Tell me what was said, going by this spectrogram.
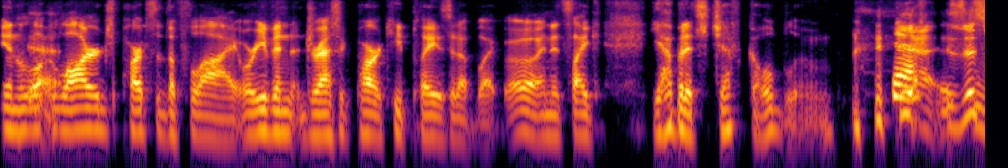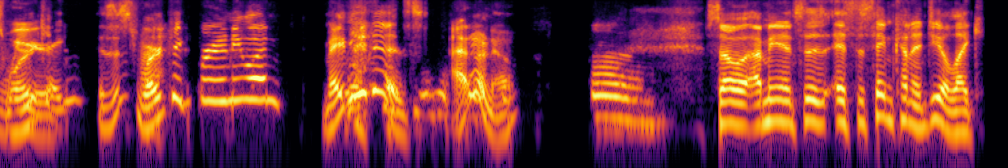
in l- large parts of The Fly or even Jurassic Park, he plays it up like oh, and it's like yeah, but it's Jeff Goldblum. Yeah. Is this Weird. working? Is this working for anyone? Maybe it is. I don't know. Mm. So I mean, it's the- it's the same kind of deal. Like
